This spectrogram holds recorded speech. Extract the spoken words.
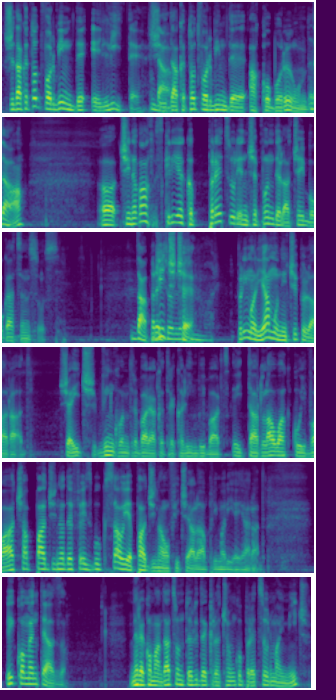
Și dacă tot vorbim de elite și Da. dacă tot vorbim de a coborâ undeva, Da. uh, cineva scrie că prețuri începând de la cei bogați în sus. Da, prețurile Ghici ce? sunt mari. Primăria municipiului Arad, și aici vin cu întrebarea către Călim Bibarț, îi tarlaua cuiva acea pagină de Facebook sau e pagina oficială a primăriei Arad? Îi comentează. Ne recomandați un târg de Crăciun cu prețuri mai mici?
